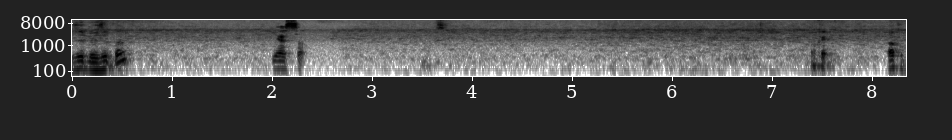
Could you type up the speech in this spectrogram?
Is it visible? Yes, sir. Okay, okay.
